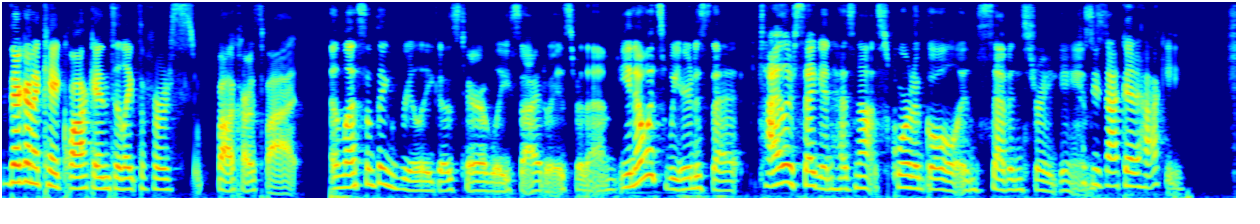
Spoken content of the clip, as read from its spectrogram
They're gonna cakewalk into like the first wild card spot. unless something really goes terribly sideways for them. You know what's weird is that Tyler Seguin has not scored a goal in seven straight games. Because he's not good at hockey.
